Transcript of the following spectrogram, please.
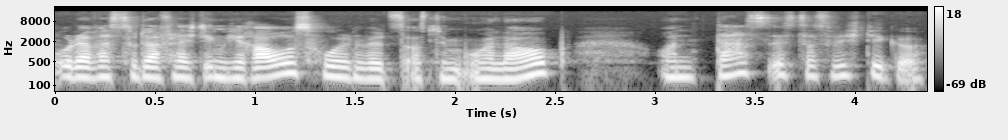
oder was du da vielleicht irgendwie rausholen willst aus dem Urlaub. Und das ist das Wichtige.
